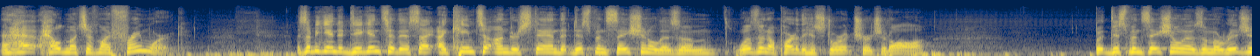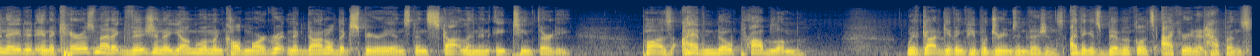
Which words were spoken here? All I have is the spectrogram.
and ha- held much of my framework. As I began to dig into this, I, I came to understand that dispensationalism wasn't a part of the historic church at all. But dispensationalism originated in a charismatic vision a young woman called Margaret MacDonald experienced in Scotland in 1830. Pause. I have no problem with God giving people dreams and visions. I think it's biblical, it's accurate, it happens.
